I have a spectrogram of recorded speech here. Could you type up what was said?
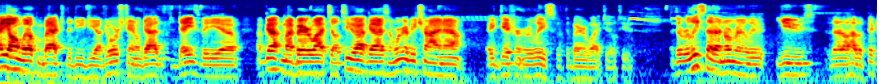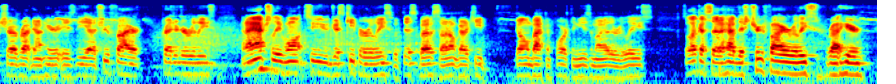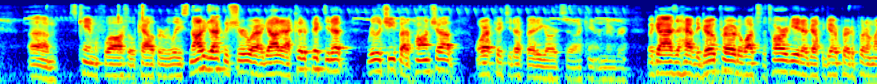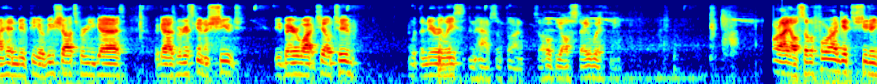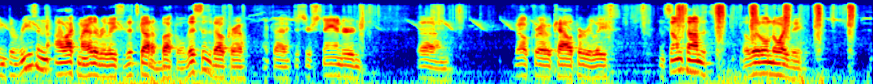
Hey y'all and welcome back to the DG Outdoors channel guys. In today's video, I've got my Bear Whitetail 2 out guys and we're going to be trying out a different release with the Bear Whitetail 2. The release that I normally use, that I'll have a picture of right down here, is the uh, TruFire Predator release. And I actually want to just keep a release with this bow so I don't got to keep going back and forth and using my other release. So like I said, I have this TruFire release right here. Um, it's camouflage, little caliper release. Not exactly sure where I got it. I could have picked it up really cheap at a pawn shop, or I picked it up at a yard sale. I can't remember. But guys, I have the GoPro to watch the target. I've got the GoPro to put on my head and do POV shots for you guys. But guys, we're just gonna shoot the Bear Whitetail 2 with the new release and have some fun. So I hope y'all stay with me. Alright y'all, so before I get to shooting, the reason I like my other release is it's got a buckle. This is Velcro, okay? Just your standard um, Velcro caliper release. And sometimes it's a little noisy,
